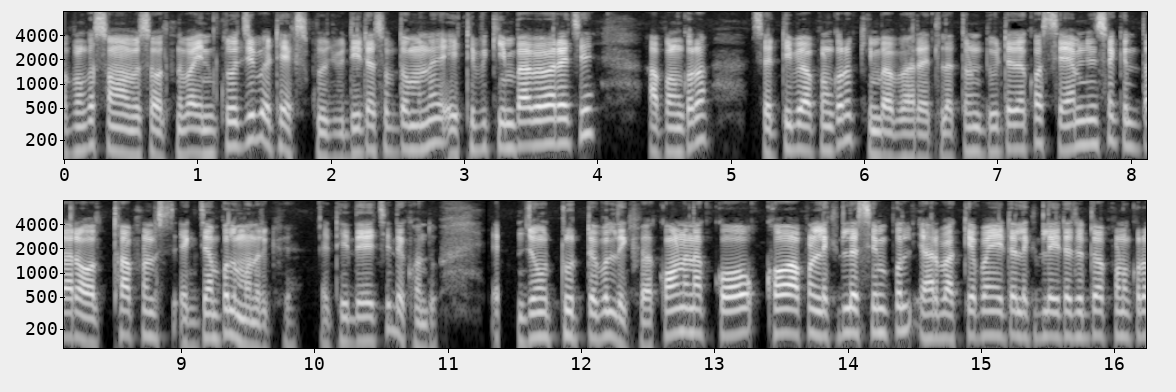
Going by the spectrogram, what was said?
ଆପଣଙ୍କର ସମାବେଶ ଅର୍ଥ ବା ଇନକ୍ଲୁଜିଭ୍ ଏଠି ଏକ୍ସକ୍ଲୁଜିଭ୍ ଦୁଇଟା ଶବ୍ଦ ମାନେ ଏଠି ବି କିମ୍ବା ବ୍ୟବହାର ହେଇଛି ଆପଣଙ୍କର ସେଠି ବି ଆପଣଙ୍କର କିମ୍ବା ବ୍ୟବହାର ହେଇଥିଲା ତେଣୁ ଦୁଇଟା ଯାକ ସେମ୍ ଜିନିଷ କିନ୍ତୁ ତା'ର ଅର୍ଥ ଆପଣ ଏକ୍ଜାମ୍ପଲ୍ ମନେ ରଖିବେ ଏଠି ଦେଇଛି ଦେଖନ୍ତୁ ଯେଉଁ ଟ୍ରୁଥ୍ ଟେବଲ୍ ଦେଖିବା କ'ଣ ନା କ ଖ ଆପଣ ଲେଖିଥିଲେ ସିମ୍ପଲ୍ ଏହାର ବାକ୍ୟ ପାଇଁ ଏଇଟା ଲେଖିଥିଲେ ଏଇଟା ଯଦି ଆପଣଙ୍କର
